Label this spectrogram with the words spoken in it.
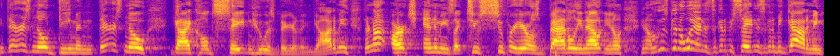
Mean, there is no demon, there is no guy called Satan who is bigger than God. I mean, they're not arch enemies like two superheroes battling out, you know, you know, who's going to win? Is it going to be Satan? Is it going to be God? I mean,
